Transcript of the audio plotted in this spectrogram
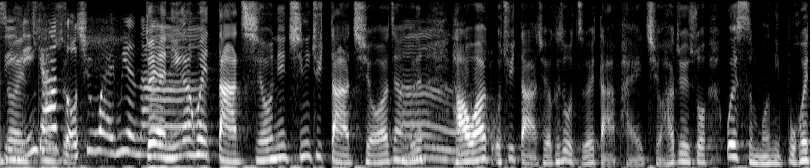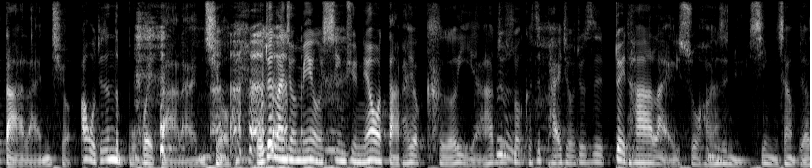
情，你应该要走去外面啊。对，你应该会打球，你请你去打球啊，这样。可是好，我要我去打球，可是我只会打排球。他就会说，为什么你不会打篮球啊？我就真的不会打篮球。我对篮球没有兴趣，你要我打排球可以啊。他就说，可是排球就是对他来说好像是女性上比较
